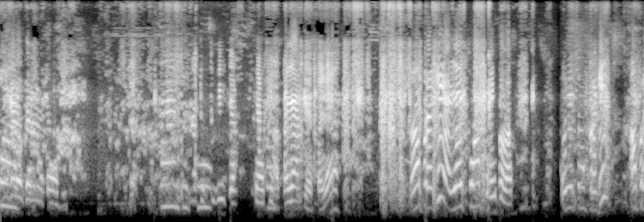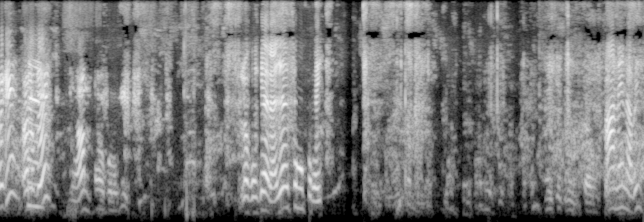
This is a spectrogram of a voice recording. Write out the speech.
Mira lo que han matado. Ya, sí, para allá. ¿Qué? ¿Para allá? Vamos por aquí, allá estamos por ahí para abajo. Oye, estamos por aquí. Vamos por aquí. ¿A lo que es? Vamos. Ah, por aquí. Lo que quiera, allá estamos por ahí. No te he preguntado. Ah, nena, vente.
